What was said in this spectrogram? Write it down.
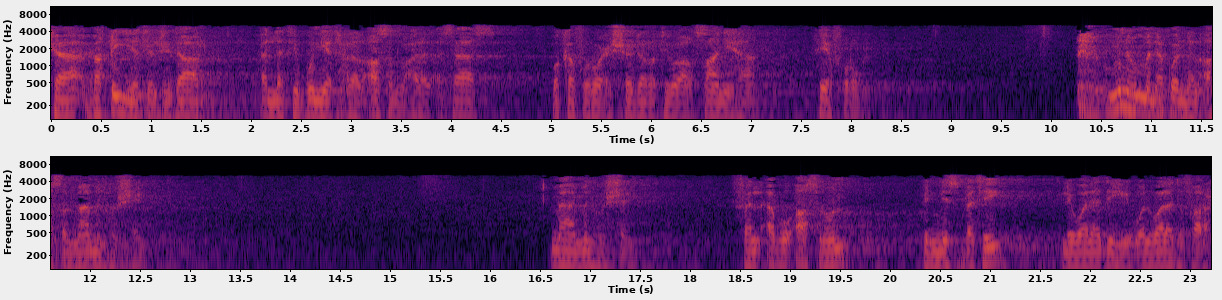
كبقية الجدار التي بنيت على الأصل وعلى الأساس وكفروع الشجرة وأغصانها هي فروع. ومنهم من يقول أن الأصل ما منه الشيء ما منه الشيء فالأب أصل بالنسبة لولده والولد فرع.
